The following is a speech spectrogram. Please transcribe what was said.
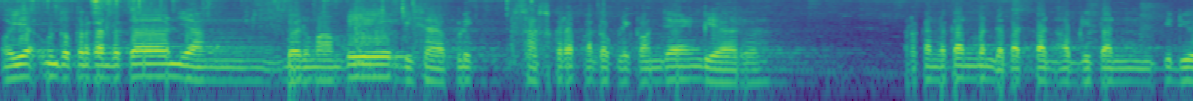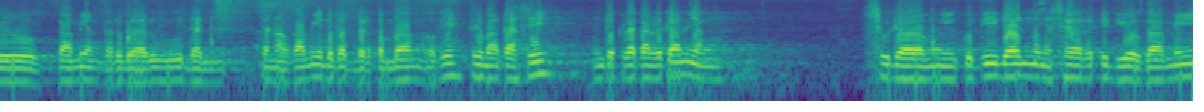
Oh ya, untuk rekan-rekan yang baru mampir bisa klik subscribe atau klik lonceng biar rekan-rekan mendapatkan updatean video kami yang terbaru dan channel kami dapat berkembang. Oke, terima kasih untuk rekan-rekan yang sudah mengikuti dan meng-share video kami.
